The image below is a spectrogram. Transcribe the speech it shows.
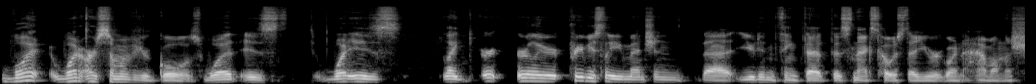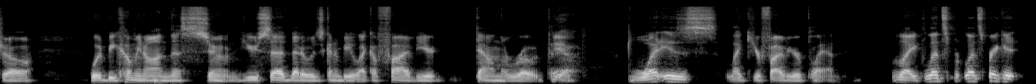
what what are some of your goals? What is what is like er, earlier previously you mentioned that you didn't think that this next host that you were going to have on the show would be coming on this soon. You said that it was going to be like a 5 year down the road thing. Yeah. What is like your 5 year plan? Like let's let's break it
